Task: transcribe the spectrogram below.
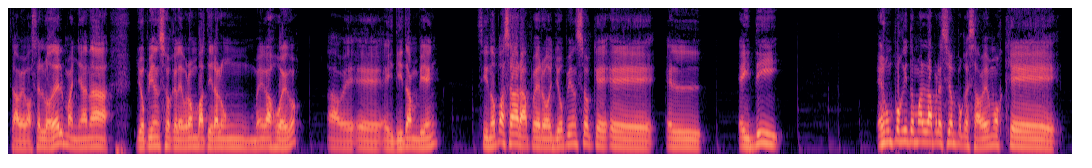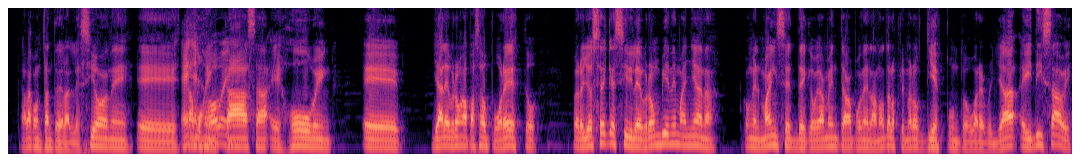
¿Sabe? Va a ser lo de él. Mañana yo pienso que LeBron va a tirar un mega juego. A ver, eh, AD también. Si no pasara, pero yo pienso que eh, el AD es un poquito más la presión porque sabemos que está la constante de las lesiones. eh, estamos en joven. casa, es joven. eh, ya LeBron ha pasado por esto. Pero yo sé que si LeBron viene mañana con el mindset de que obviamente va a poner la nota los primeros 10 puntos o whatever, ya AD sabe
